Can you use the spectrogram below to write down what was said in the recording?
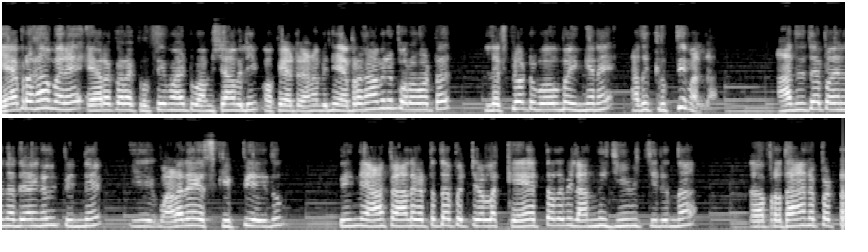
ഏബ്രഹാം വരെ ഏറെക്കുറെ കൃത്യമായിട്ട് വംശാവലിയും ഒക്കെ ആയിട്ട് കാണാം. പിന്നെ എബ്രഹാമിനും പുറകോട്ട് ലെഫ്റ്റിലോട്ട് പോകുമ്പോൾ ഇങ്ങനെ അത് കൃത്യമല്ല. ആദ്യത്തെ പതിനൊന്ന് അധ്യായങ്ങളിൽ പിന്നെ ഈ വളരെ സ്കിപ്പ് ചെയ്തും പിന്നെ ആ കാലഘട്ടത്തെ പറ്റിയുള്ള കേട്ടറിവിൽ അന്ന് ജീവിച്ചിരുന്ന പ്രധാനപ്പെട്ട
